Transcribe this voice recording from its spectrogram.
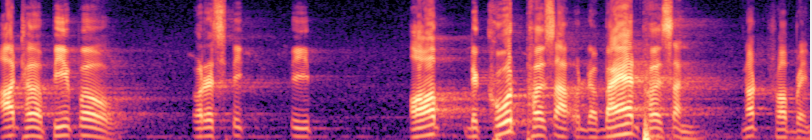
other people, irrespective of the good person or the bad person, not problem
